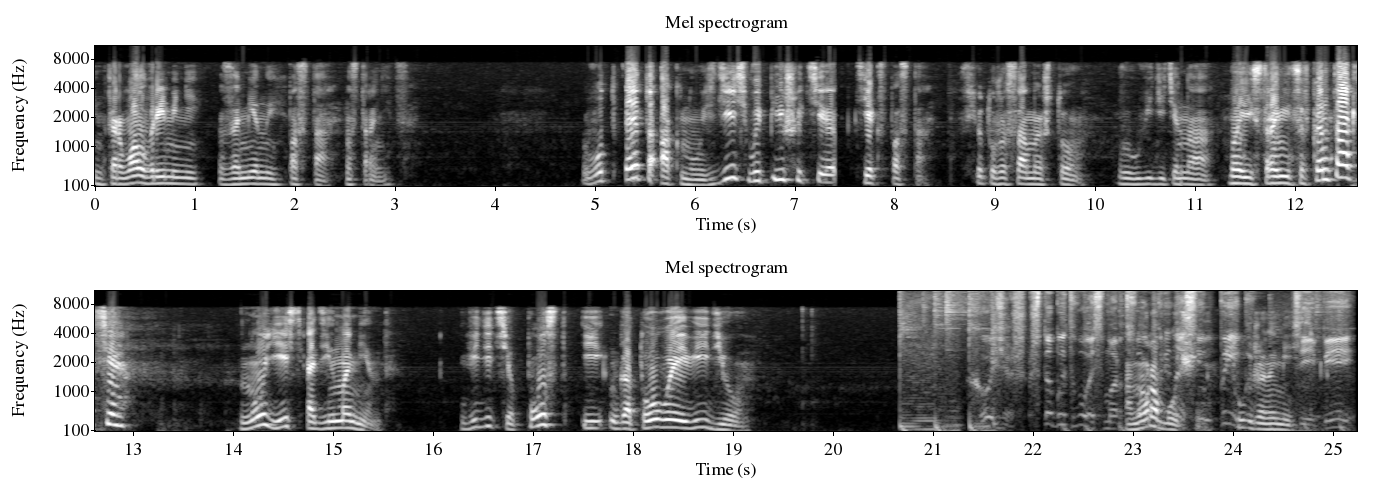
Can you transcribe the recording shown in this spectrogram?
Интервал времени замены поста на странице. Вот это окно. Здесь вы пишете текст поста. Все то же самое, что вы увидите на моей странице ВКонтакте. Но есть один момент. Видите пост и готовое видео. Хочешь, чтобы твой смартфон Оно рабочее, тут же на месте. Теперь...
